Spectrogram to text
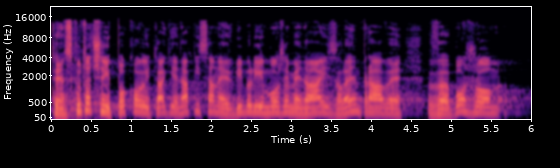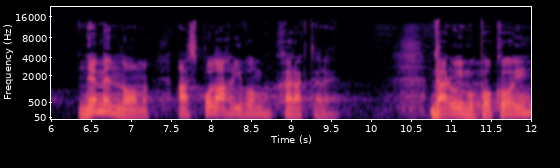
Ten skutočný pokoj, tak je napísané v Biblii, môžeme nájsť len práve v Božom nemennom a spolahlivom charaktere. Daruj mu pokoj,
